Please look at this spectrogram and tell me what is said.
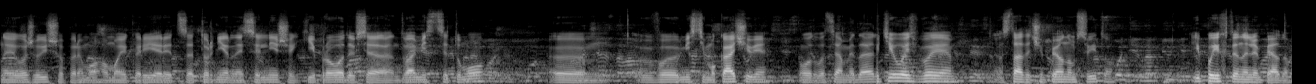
Найважливіша перемога в моїй кар'єрі це турнір найсильніший, який проводився два місяці тому ем, в місті Мукачеві. От оця медаль. Хотілося б стати чемпіоном світу і поїхати на Олімпіаду.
